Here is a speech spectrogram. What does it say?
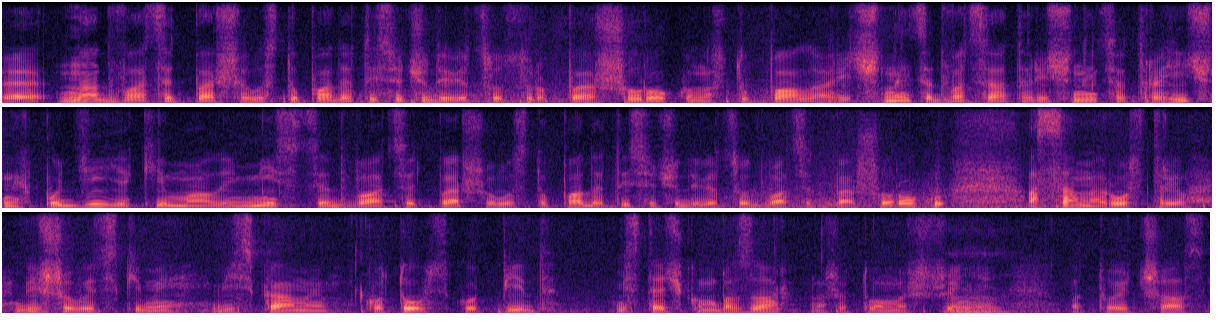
Е, На 21 листопада 1941 року наступала річниця, 20-та річниця трагічних подій, які мали місце 21 листопада 1921 року, а саме розстріл більшовицькими військами Котовського під містечком Базар на Житомирщині на той час.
